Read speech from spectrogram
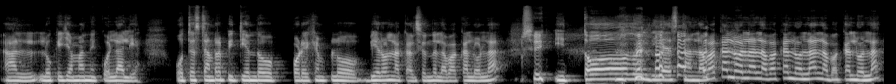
a lo que llaman ecolalia. O te están repitiendo, por ejemplo, ¿vieron la canción de la vaca Lola? Sí. Y todo el día están la vaca Lola, la vaca Lola, la vaca Lola.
